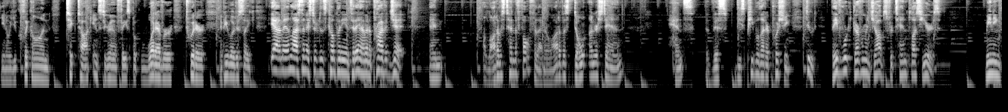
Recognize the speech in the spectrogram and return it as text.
you know you click on TikTok, Instagram, Facebook, whatever, Twitter, and people are just like, "Yeah, man, last night I started this company, and today I'm in a private jet." And a lot of us tend to fall for that, and a lot of us don't understand. Hence, this these people that are pushing, dude, they've worked government jobs for 10 plus years. Meaning,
